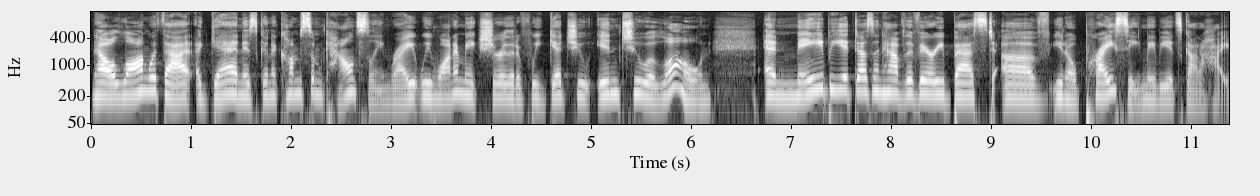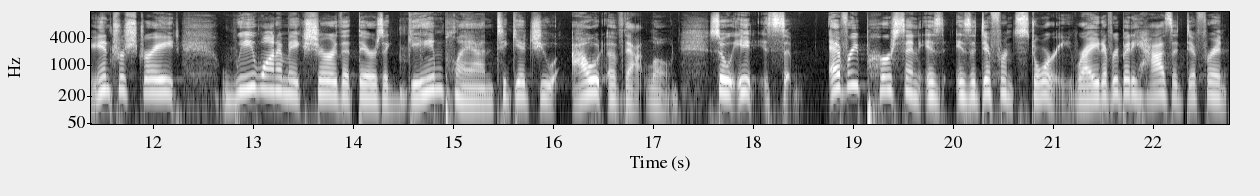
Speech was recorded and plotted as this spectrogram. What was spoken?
Now, along with that, again, is going to come some counseling, right? We want to make sure that if we get you into a loan and maybe it doesn't have the very best of, you know, pricing, maybe it's got a high interest rate, we want to make sure that there's a game plan to get you out of that loan. So it's every person is is a different story right? Everybody has a different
